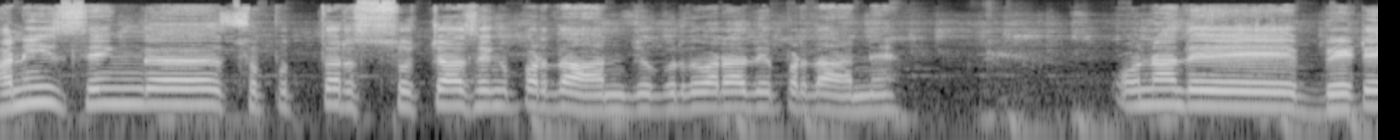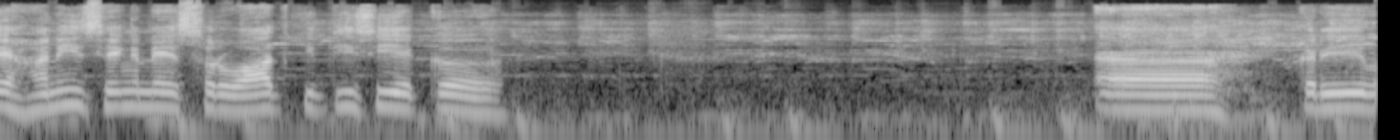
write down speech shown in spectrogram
ਹਨੀ ਸਿੰਘ ਸੁਪੁੱਤਰ ਸੁੱਚਾ ਸਿੰਘ ਪ੍ਰਧਾਨ, ਜੋ ਗੁਰਦੁਆਰਾ ਦੇ ਪ੍ਰਧਾਨ ਨੇ, ਉਹਨਾਂ ਦੇ ਬੇਟੇ ਹਨੀ ਸਿੰਘ ਨੇ ਸ਼ੁਰੂਆਤ ਕੀਤੀ ਸੀ ਇੱਕ ਕਰੀਬ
